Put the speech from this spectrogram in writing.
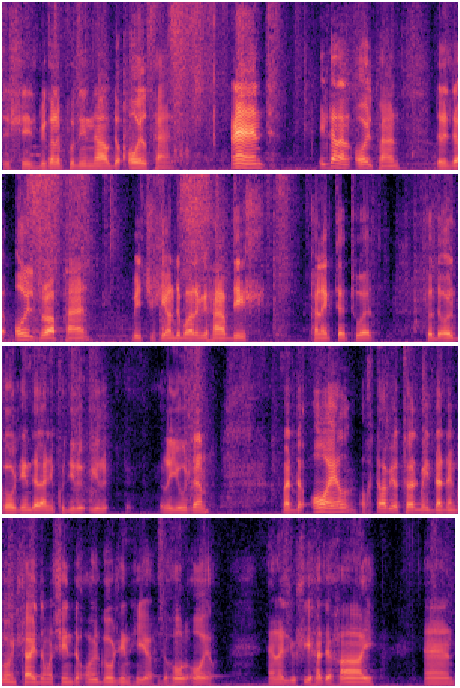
this is, we're gonna put in now the oil pan. And it's not an oil pan, there is the oil drop pan, which you see on the bottom, you have this connected to it. So the oil goes in there and you could re re reuse them. But the oil, Octavio told me it doesn't go inside the machine. The oil goes in here, the whole oil. And as you see, has a high and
